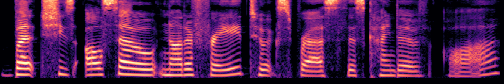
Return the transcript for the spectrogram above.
but she's also not afraid to express this kind of awe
